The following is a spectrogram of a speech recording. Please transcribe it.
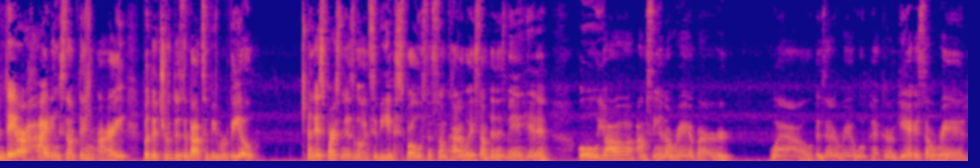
they are hiding something, all right? But the truth is about to be revealed. And this person is going to be exposed in some kind of way. Something is being hidden. Oh, y'all, I'm seeing a red bird. Wow, is that a red woodpecker? Yeah, it's a red,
